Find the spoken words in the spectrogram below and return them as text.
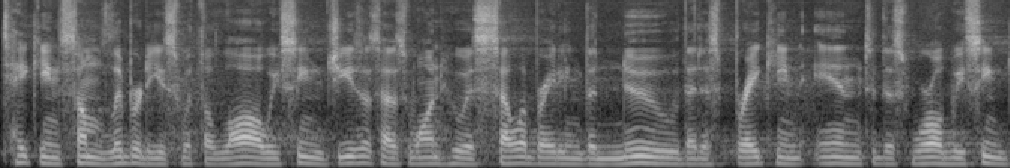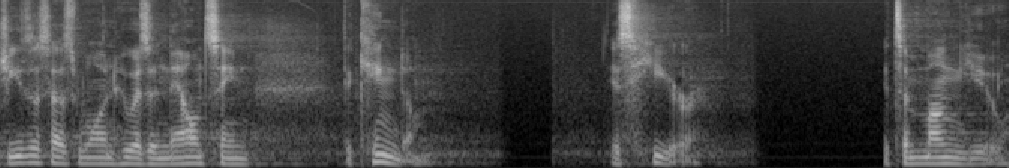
taking some liberties with the law. We've seen Jesus as one who is celebrating the new that is breaking into this world. We've seen Jesus as one who is announcing the kingdom is here, it's among you,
